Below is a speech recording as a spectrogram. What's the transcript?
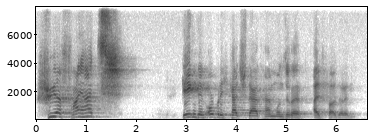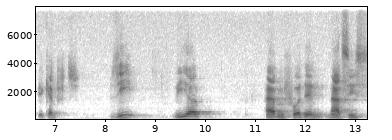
Für Freiheit gegen den Obrigkeitsstaat haben unsere Altvorderen gekämpft. Sie, wir, haben vor den Nazis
